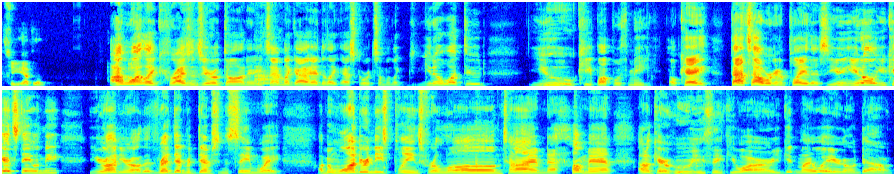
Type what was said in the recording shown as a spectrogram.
so you have like I want oh. like Horizon Zero Dawn. Anytime like I had to like escort someone, like you know what, dude, you keep up with me, okay? That's how we're gonna play this. You you don't you can't stay with me. You're on your own. That Red Dead Redemption the same way. I've been wandering these plains for a long time now, man. I don't care who you think you are. You get in my way, you're going down.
